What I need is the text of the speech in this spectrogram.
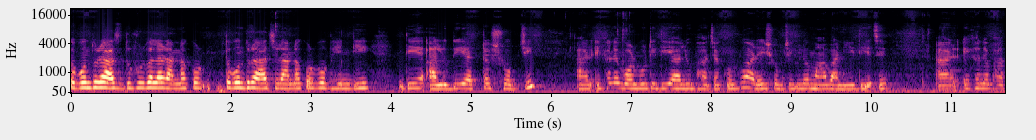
তো বন্ধুরা, আজ দুপুরবেলা রান্না কর, তো বন্ধুরা, আজ রান্না করব ভেন্ডি দিয়ে আলু দিয়ে একটা সবজি। আর এখানে বরবটি দিয়ে আলু ভাজা করব, আর এই সবজিগুলো মা বানিয়ে দিয়েছে। আর এখানে ভাত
